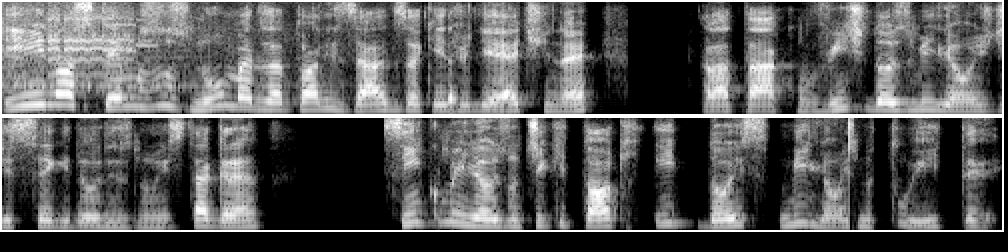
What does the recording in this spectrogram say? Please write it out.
E nós temos os números atualizados aqui da Juliette, né? Ela tá com 22 milhões de seguidores no Instagram, 5 milhões no TikTok e 2 milhões no Twitter.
